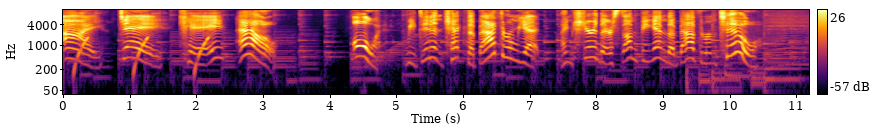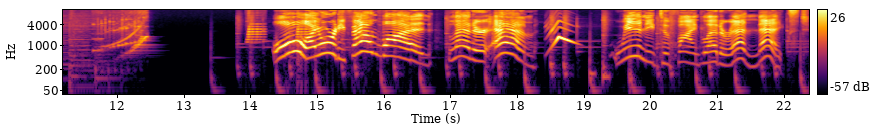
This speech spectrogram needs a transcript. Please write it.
I, J, K, L. Oh, we didn't check the bathroom yet. I'm sure there's something in the bathroom too. Oh, I already found one! Letter M. We need to find letter N next.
